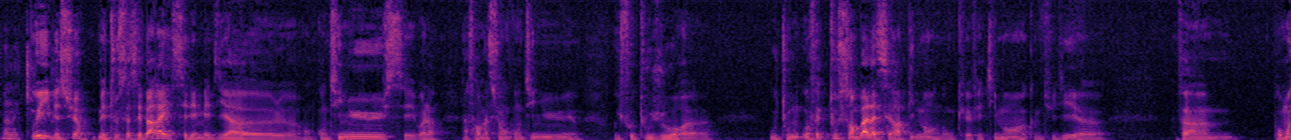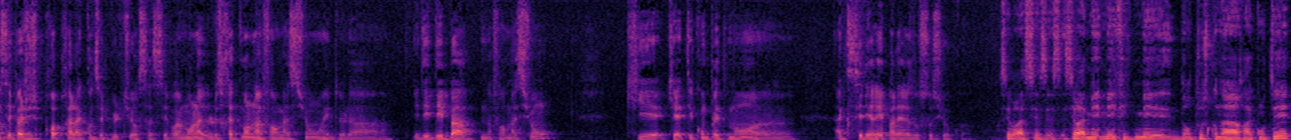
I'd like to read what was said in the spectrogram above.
Voilà, qui... Oui, bien sûr. Mais tout ça, c'est pareil. C'est les médias euh, en continu, c'est voilà, l'information en continu, où il faut toujours... Euh, où tout, en fait, tout s'emballe assez rapidement. Donc, effectivement, comme tu dis... Euh, enfin pour moi, c'est pas juste propre à la cancel culture. Ça, c'est vraiment la, le traitement de l'information et de la et des débats d'information qui est qui a été complètement euh, accéléré par les réseaux sociaux, quoi. C'est vrai, c'est vrai, mais, mais, mais, dans tout ce qu'on a raconté,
